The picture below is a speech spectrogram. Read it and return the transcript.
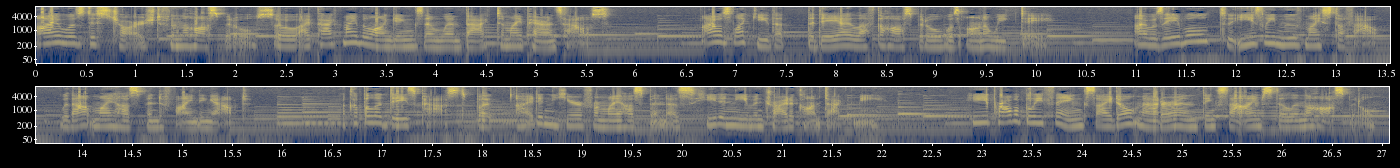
I was discharged from the hospital, so I packed my belongings and went back to my parents' house. I was lucky that the day I left the hospital was on a weekday. I was able to easily move my stuff out without my husband finding out. A couple of days passed, but I didn't hear from my husband as he didn't even try to contact me. He probably thinks I don't matter and thinks that I'm still in the hospital.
